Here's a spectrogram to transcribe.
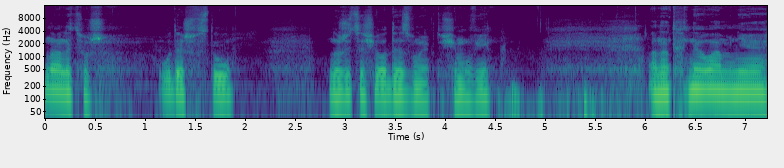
no ale cóż, uderz w stół, nożyce się odezwą, jak to się mówi. A natchnęła mnie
